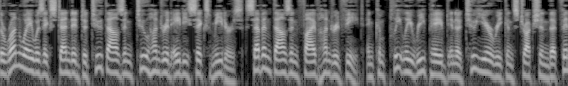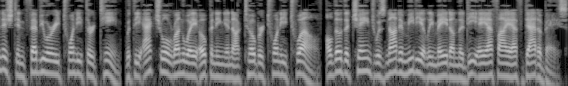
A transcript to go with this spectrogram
The runway was extended to 2,286 metres 7,500 feet and completely repaved in a two-year reconstruction that finished in February 2013, with the actual runway opening in October 2012, although the change was not immediately made on the DAFIF database.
